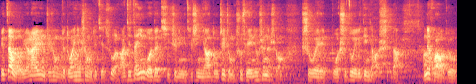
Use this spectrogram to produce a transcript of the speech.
因为在我原来认知中，我就读完研究生我就结束了，而且在英国的体制里面，其实你要读这种数学研究生的时候，是为博士做一个垫脚石的。那会儿我就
